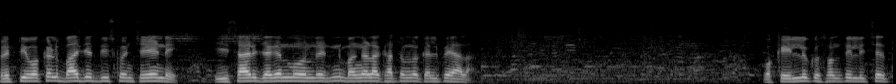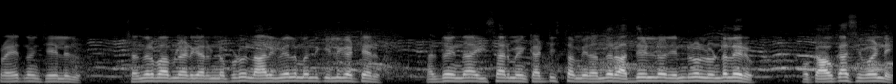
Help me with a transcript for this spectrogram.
ప్రతి ఒక్కళ్ళు బాధ్యత తీసుకొని చేయండి. ఈసారి జగన్మోహన్ రెడ్డిని బంగాళాఖాతంలో కలిపేయాల? ఒక ఇల్లుకు సొంత ఇల్లు ఇచ్చే ప్రయత్నం చేయలేదు. చంద్రబాబు నాయుడు గారు ఉన్నప్పుడు నాలుగు వేల మందికి ఇల్లు కట్టారు. అర్థమైందా? ఈసారి మేము కట్టిస్తాం. మీరు అందరూ అద్దె ఇల్లులో ఎన్ని రోజులు ఉండలేరు. ఒక అవకాశం ఇవ్వండి.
